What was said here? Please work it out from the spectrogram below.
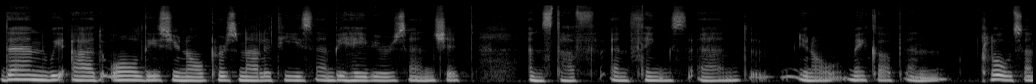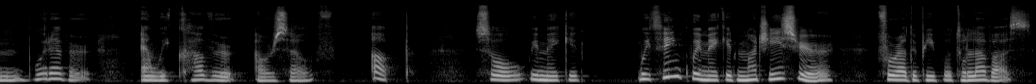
then we add all these you know personalities and behaviors and shit and stuff and things and you know makeup and clothes and whatever and we cover ourselves up. So we make it we think we make it much easier for other people to love us.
